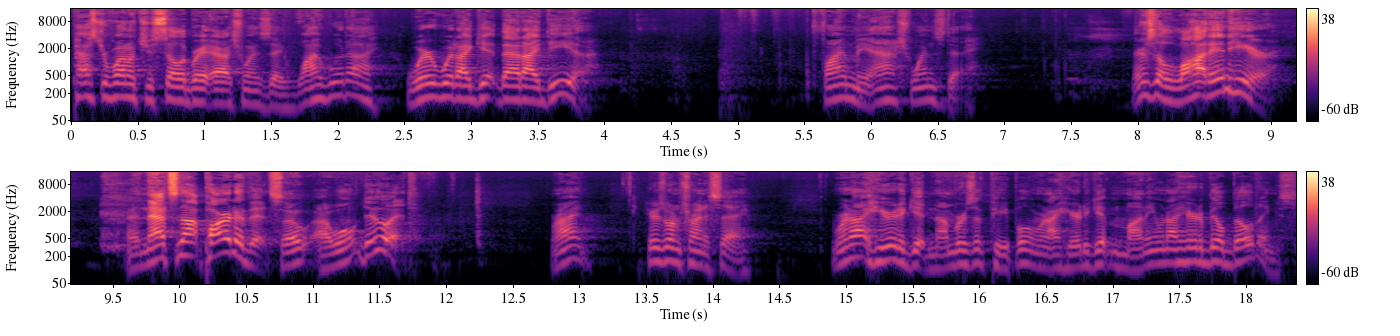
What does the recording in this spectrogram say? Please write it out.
Pastor, why don't you celebrate Ash Wednesday? Why would I? Where would I get that idea? Find me Ash Wednesday. There's a lot in here, and that's not part of it, so I won't do it. Right? Here's what I'm trying to say we're not here to get numbers of people, we're not here to get money, we're not here to build buildings.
